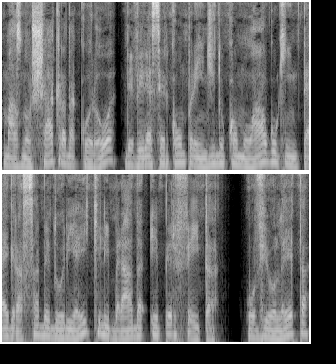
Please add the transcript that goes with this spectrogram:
mas no chakra da coroa deveria ser compreendido como algo que integra a sabedoria equilibrada e perfeita. O violeta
